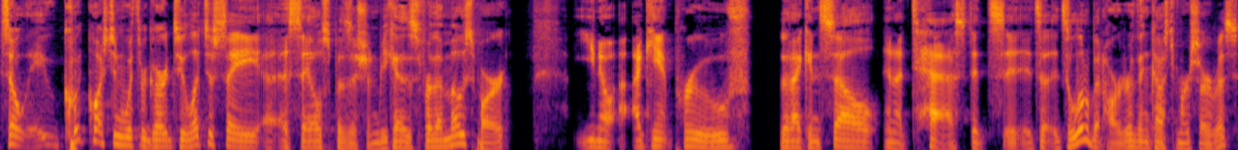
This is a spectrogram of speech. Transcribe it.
So, quick question with regard to let's just say a sales position, because for the most part, you know, I can't prove that I can sell in a test. It's it's a, it's a little bit harder than customer service.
